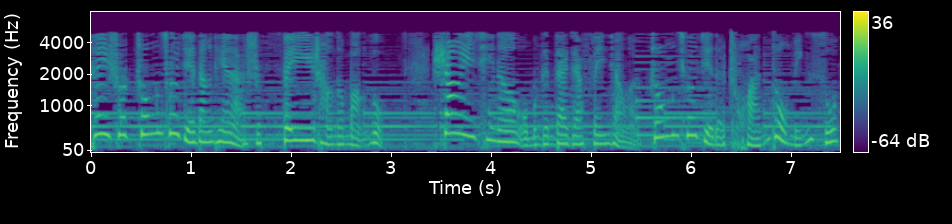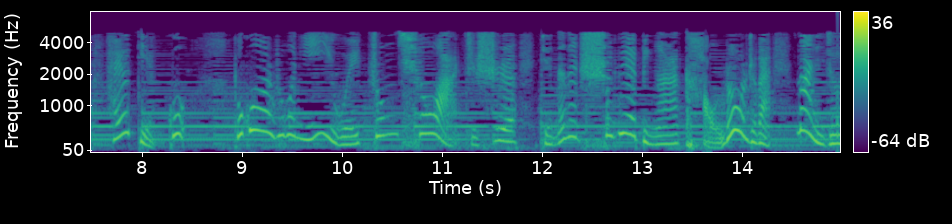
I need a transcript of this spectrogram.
可以说中秋节当天啊是非常的忙碌。上一期呢，我们跟大家分享了中秋节的传统民俗还有典故。不过，如果你以为中秋啊只是简单的吃月饼啊、烤肉之外，那你就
